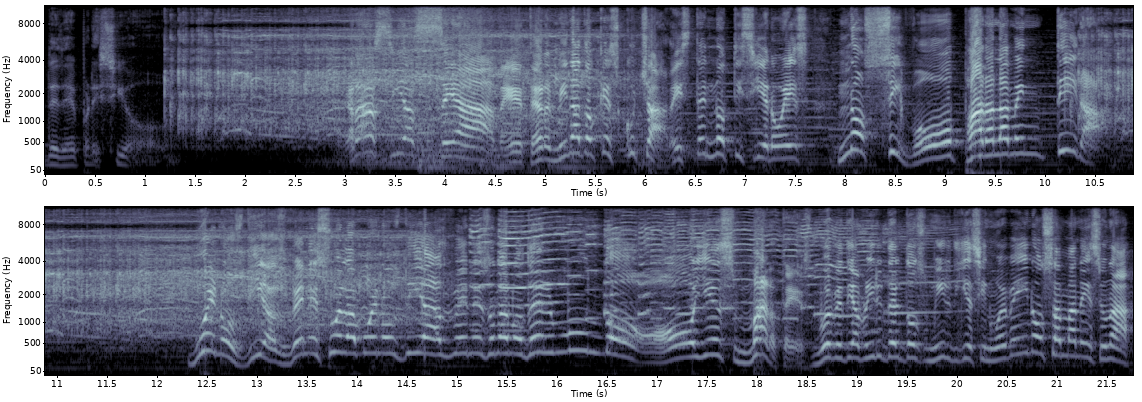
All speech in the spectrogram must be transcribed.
de depresión. Gracias se ha determinado que escuchar este noticiero es nocivo para la mentira. Buenos días Venezuela, buenos días venezolanos del mundo. Hoy es martes 9 de abril del 2019 y nos amanece una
